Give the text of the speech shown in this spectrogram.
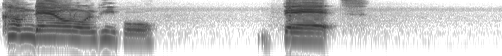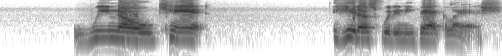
come down on people that we know can't hit us with any backlash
